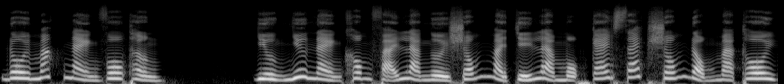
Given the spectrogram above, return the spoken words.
Đôi mắt nàng vô thần. Dường như nàng không phải là người sống mà chỉ là một cái xác sống động mà thôi.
